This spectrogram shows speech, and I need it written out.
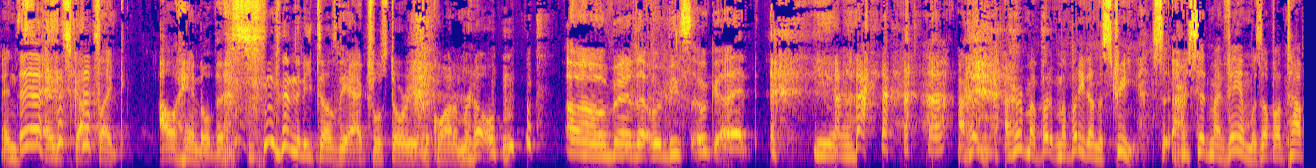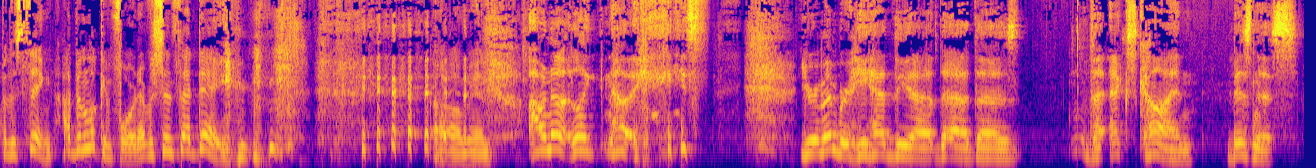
And and Scott's like, "I'll handle this." and then he tells the actual story of the quantum realm. Oh man, that would be so good. yeah, I heard, I heard my buddy, my buddy down the street s- said my van was up on top of this thing. I've been looking for it ever since that day. oh man, Oh no, like no, he's. You remember he had the uh, the uh, the the ex-con business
